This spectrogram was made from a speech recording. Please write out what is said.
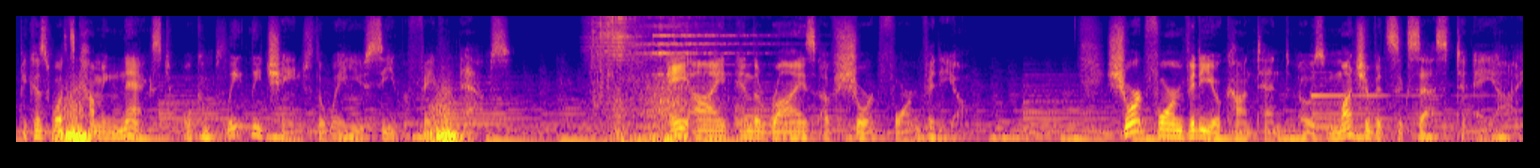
because what's coming next will completely change the way you see your favorite apps. AI and the rise of short-form video. Short-form video content owes much of its success to AI.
